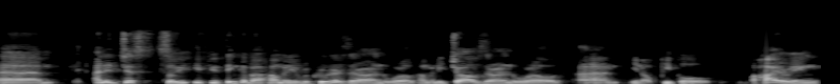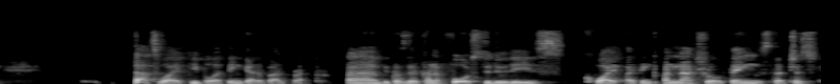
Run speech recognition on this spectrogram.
Um, and it just so if you think about how many recruiters there are in the world, how many jobs there are in the world, and you know, people hiring that's why people I think get a bad rep uh, mm. because they're kind of forced to do these quite I think unnatural things that just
